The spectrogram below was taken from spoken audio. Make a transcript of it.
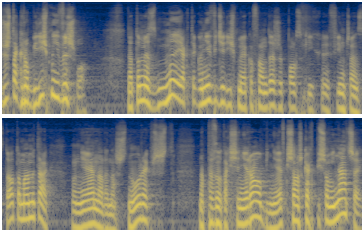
już tak robiliśmy i wyszło. Natomiast my, jak tego nie widzieliśmy jako founderzy polskich y, firm często, to mamy tak, no nie, no ale na sznurek, przecież na pewno tak się nie robi, nie? W książkach piszą inaczej.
